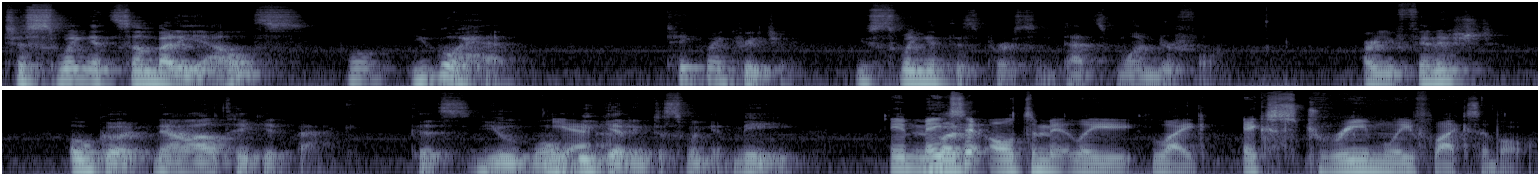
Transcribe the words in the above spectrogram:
to swing at somebody else, well, you go ahead. Take my creature. You swing at this person. That's wonderful. Are you finished? Oh good. Now I'll take it back because you won't Yeah. be getting to swing at me. It makes but- it ultimately like extremely flexible.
